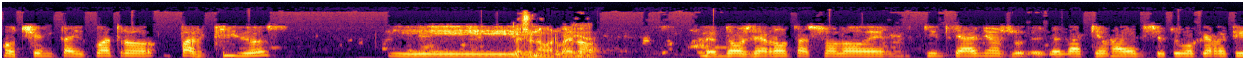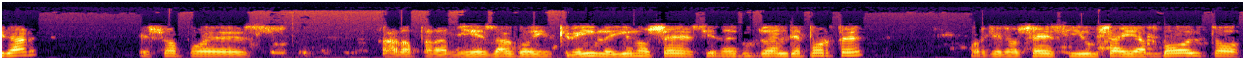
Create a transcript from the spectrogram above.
84 partidos y es una barbaridad. Bueno, dos derrotas solo en 15 años, es verdad que una vez se tuvo que retirar, eso pues claro, para mí es algo increíble. Yo no sé si en el mundo del deporte, porque no sé si Usain Bolt o,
